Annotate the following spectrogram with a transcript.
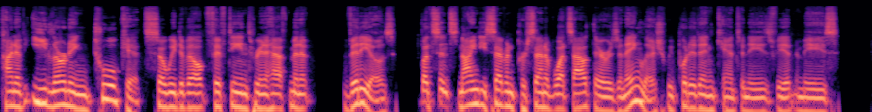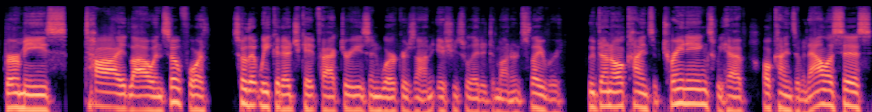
kind of e-learning toolkits. So we developed 15 three and a half minute videos. But since 97% of what's out there is in English, we put it in Cantonese, Vietnamese, Burmese, Thai, Lao, and so forth, so that we could educate factories and workers on issues related to modern slavery. We've done all kinds of trainings. We have all kinds of analysis.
